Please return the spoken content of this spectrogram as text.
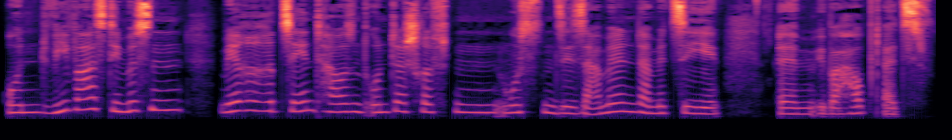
Und wie war es? Die müssen mehrere Zehntausend Unterschriften mussten sie sammeln, damit sie ähm, überhaupt als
